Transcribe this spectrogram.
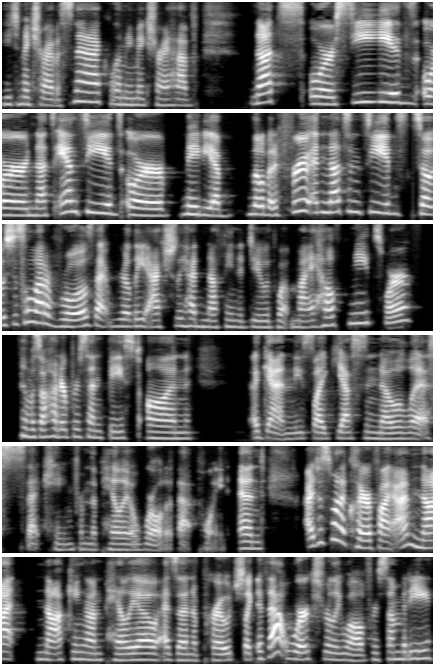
need to make sure I have a snack. Let me make sure I have nuts or seeds or nuts and seeds or maybe a little bit of fruit and nuts and seeds. So it was just a lot of rules that really actually had nothing to do with what my health needs were. It was 100% based on again these like yes and no lists that came from the paleo world at that point. And i just want to clarify i'm not knocking on paleo as an approach. Like if that works really well for somebody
